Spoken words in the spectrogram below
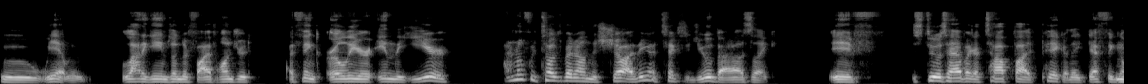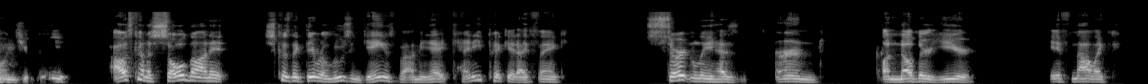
who yeah a lot of games under 500 I think earlier in the year. I don't know if we talked about it on the show. I think I texted you about it. I was like if the Steelers have like a top five pick are they definitely going mm-hmm. QB I was kind of sold on it just because like they were losing games. But I mean, hey, Kenny Pickett, I think, certainly has earned another year, if not like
